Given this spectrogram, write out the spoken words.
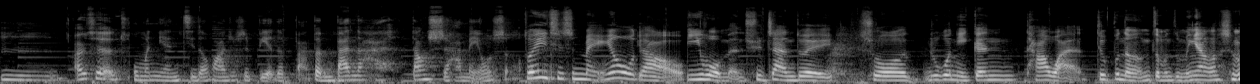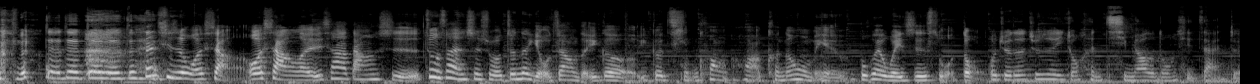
嗯，而且我们年级的话就是别的班，本班的还当时还没有什么。所以其实没有要逼我们去站队，说如果你跟他玩就不能怎么怎么样什么的。对对对对对。但其实我想，我想了一下，当时就算是说真的有这样的一个一个情况的话，可能我们也不会为之所动。我觉得就是一种很奇妙的东西在。对，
